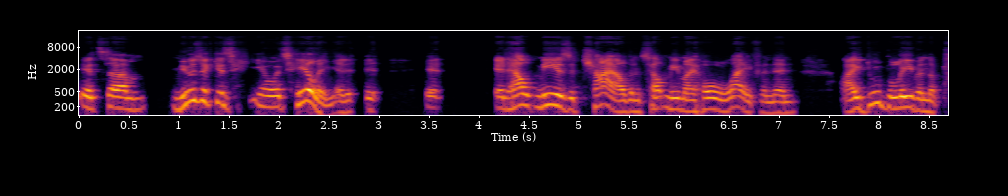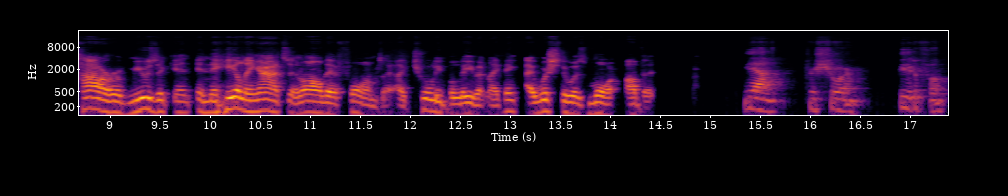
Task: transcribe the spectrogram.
It's um, music is you know it's healing. It it it it helped me as a child, and it's helped me my whole life. And then I do believe in the power of music and in the healing arts in all their forms. I, I truly believe it, and I think I wish there was more of it. Yeah, for sure. Beautiful.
